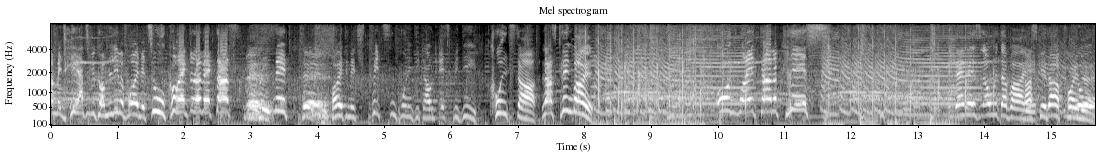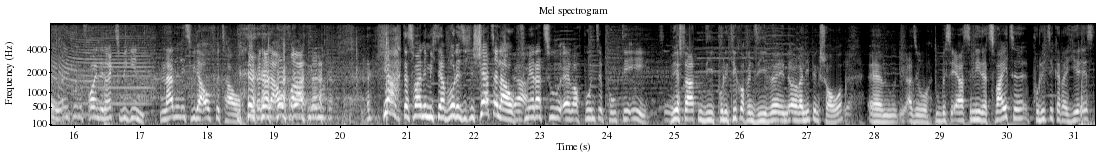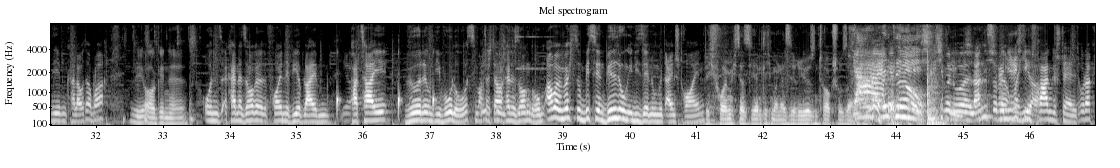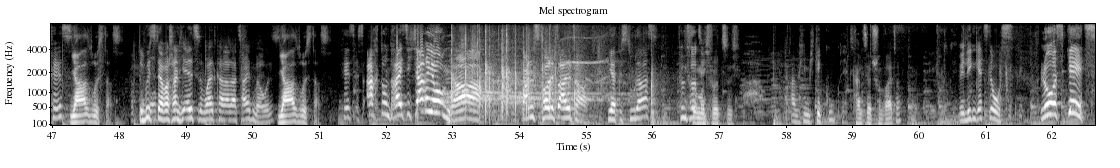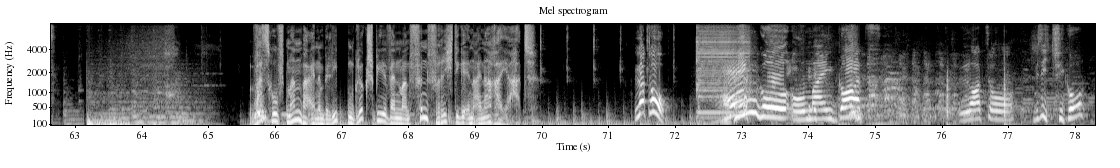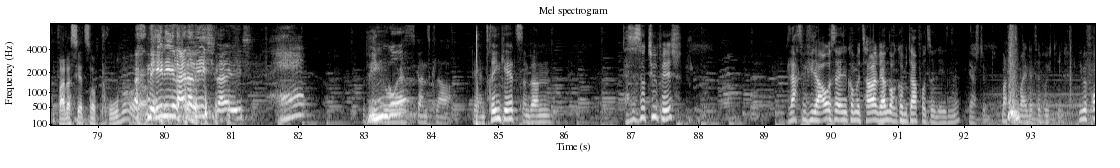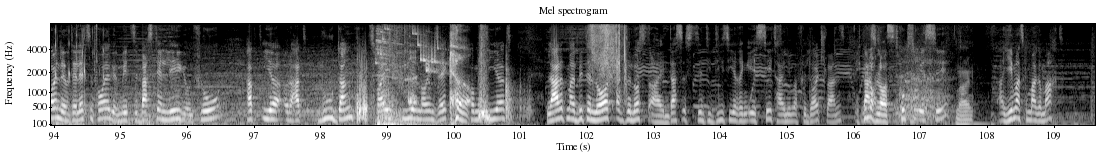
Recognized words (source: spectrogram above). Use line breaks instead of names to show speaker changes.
damit herzlich willkommen, liebe Freunde, zu Korrekt oder weg das? Mit Tisch. Heute mit Spitzenpolitiker und SPD-Kultstar Lars Klingbeil. Und Wildcard Chris. Dennis ist auch mit dabei.
Was geht ab, Freunde?
So, liebe Freunde, direkt zu Beginn. Nadel ist wieder aufgetaucht. Wir können alle aufatmen. Ja, das war nämlich, da wurde sich ein Scherz erlaubt.
Ja.
Mehr dazu ähm, auf bunte.de.
Wir starten die Politikoffensive in eurer Lieblingsshow. Ähm, also du bist der erste, nee, der zweite Politiker, der hier ist, neben Karl Lauterbach.
Wie originell.
Und keine Sorge, Freunde, wir bleiben Partei, Würde und niveaulos. Macht euch da keine Sorgen drum. Aber wir möchten so ein bisschen Bildung in die Sendung mit einstreuen.
Ich freue mich, dass ich endlich mal in einer seriösen Talkshow sein
Ja,
kann.
endlich! Nicht immer nur Lanz, sondern
Werden die richtigen
hier.
Fragen gestellt, oder Chris?
Ja, so ist das.
Du bist der wahrscheinlich älteste Wildcard aller Zeiten bei uns.
Ja, so ist das.
Chris ist 38 Jahre jung.
Ja, ganz tolles Alter. Wie alt bist du, Lars?
45.
45.
Habe ich nämlich gegoogelt.
Kannst du jetzt schon weiter?
Wir legen jetzt los. Los geht's!
Was ruft man bei einem beliebten Glücksspiel, wenn man fünf Richtige in einer Reihe hat?
Lotto!
Bingo! Oh mein Gott! Lotto. Bist du Chico?
War das jetzt noch Probe? Oder?
Nee, nee, leider nicht. Leider nicht.
Bingo?
Das ist ganz klar. Der trink jetzt und dann.
Das ist so typisch. Lacht mich wieder aus in den Kommentaren. Wir haben noch einen Kommentar vorzulesen. Ne?
Ja, stimmt.
Mach das mal in der Zeit, wo ich trinke.
Liebe Freunde, in der letzten Folge mit Sebastian Lege und Flo habt ihr oder hat Lu Danko 2496 kommentiert. Ladet mal bitte Lord of the Lost ein. Das ist, sind die diesjährigen ESC-Teilnehmer für Deutschland. Ich
bin noch lost.
Guckst du ESC?
Nein.
Jemals mal gemacht?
